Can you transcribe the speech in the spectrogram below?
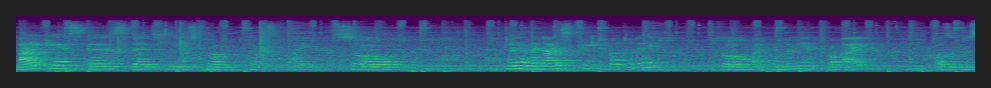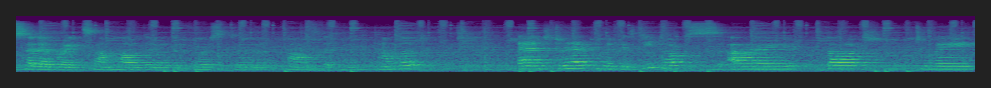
my guess is that he is probably detoxifying. So to have a nice treat for today, for my family and for Mike, also to celebrate somehow the, the first uh, pounds that have tumbled. And to help him with his detox, I thought to make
